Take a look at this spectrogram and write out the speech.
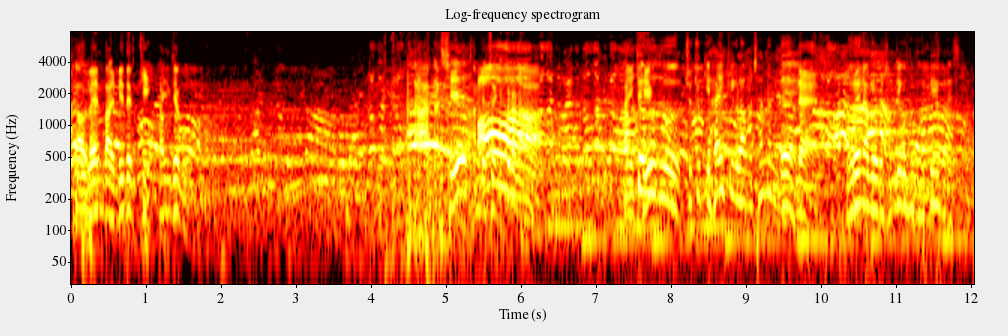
자, 왼발 미들킥 강재구. 아, 다시 안면쪽에 아. 끌어나. 하이킥. 선수 주특기 하이킥을 한번 찼는데 네. 우리 강재구 선수가 피해가 됐습니다.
